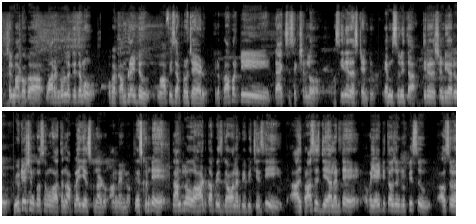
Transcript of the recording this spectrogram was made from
అసలు మాకు ఒక వారం రోజుల క్రితము ఒక కంప్లైంట్ మా ఆఫీస్ అప్రోచ్ అయ్యాడు. ఇక్కడ ప్రాపర్టీ ట్యాక్స్ సెక్షన్లో ఒక senior assistant M Sunitha senior assistant గారు మ్యూటేషన్ కోసం అతను అప్లై చేసుకున్నాడు ఆన్లైన్లో. చేసుకుంటే దాంట్లో హార్డ్ కాపీస్ కావాలని పిలిపించేసి అది ప్రాసెస్ చేయాలంటే ఒక ఎయిటీ థౌసండ్ రూపీస్ అవసరం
